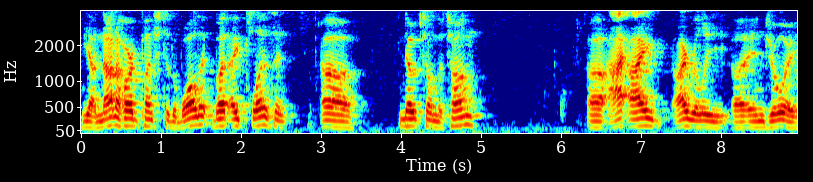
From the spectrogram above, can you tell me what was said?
Yeah, not a hard punch to the wallet, but a pleasant uh, notes on the tongue. Uh, I, I I really uh, enjoy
